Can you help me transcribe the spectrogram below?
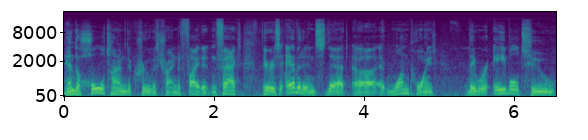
and the whole time the crew was trying to fight it. In fact, there is evidence that uh, at one point they were able to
